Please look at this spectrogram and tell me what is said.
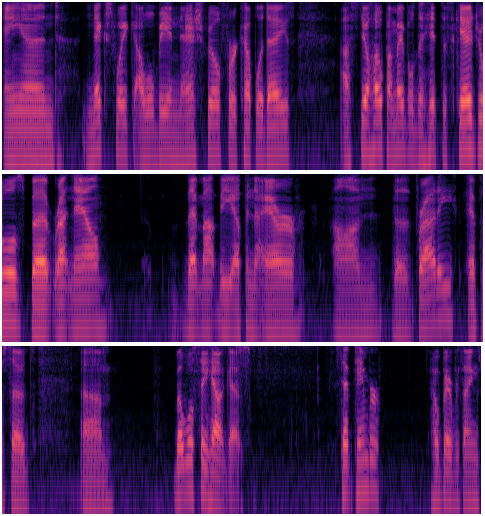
And next week, I will be in Nashville for a couple of days. I still hope I'm able to hit the schedules, but right now, that might be up in the air on the Friday episodes. Um, but we'll see how it goes. September, hope everything's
